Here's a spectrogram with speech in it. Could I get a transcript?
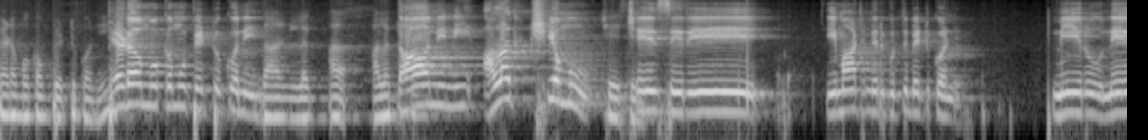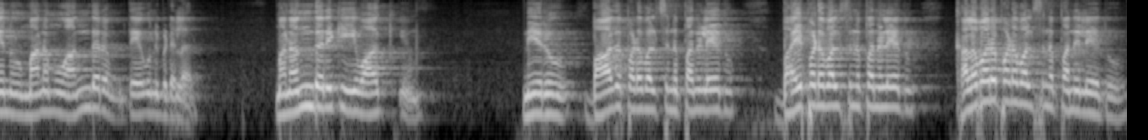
పెడముఖం పెట్టుకొని పెడముఖము పెట్టుకొని దాని దానిని అలక్ష్యము చేసి. చేసిరి. ఈ మాట మీరు గుర్తుపెట్టుకోండి. మీరు నేను మనము అందరం దేవుని బిడలారు మనందరికీ ఈ వాక్యం. మీరు బాధపడవలసిన పని లేదు భయపడవలసిన పని లేదు కలవరపడవలసిన పని లేదు.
